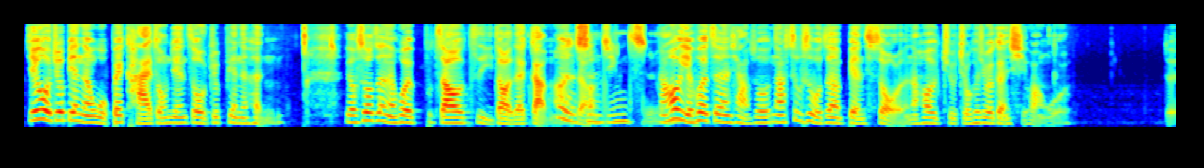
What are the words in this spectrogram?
结果就变成我被卡在中间之后，我就变得很，有时候真的会不知道自己到底在干嘛，很神经质，然后也会真的想说，那是不是我真的变瘦了？然后就九克就会更喜欢我了？对，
